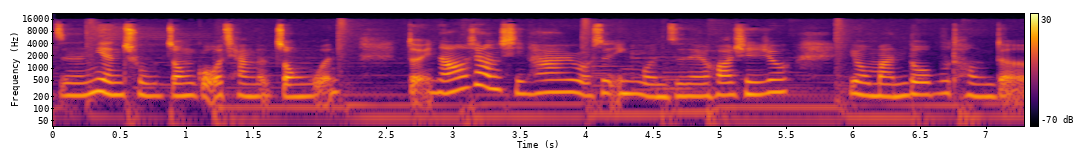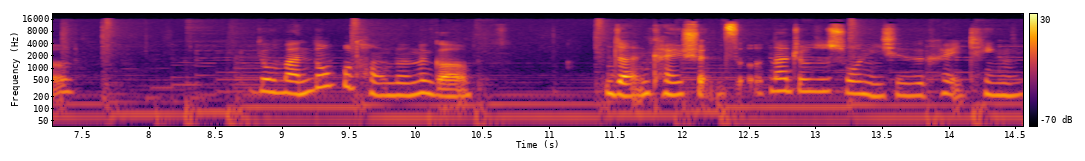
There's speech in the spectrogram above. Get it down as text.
只能念出中国腔的中文。对，然后像其他如果是英文之类的话，其实就有蛮多不同的，有蛮多不同的那个人可以选择。那就是说，你其实可以听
